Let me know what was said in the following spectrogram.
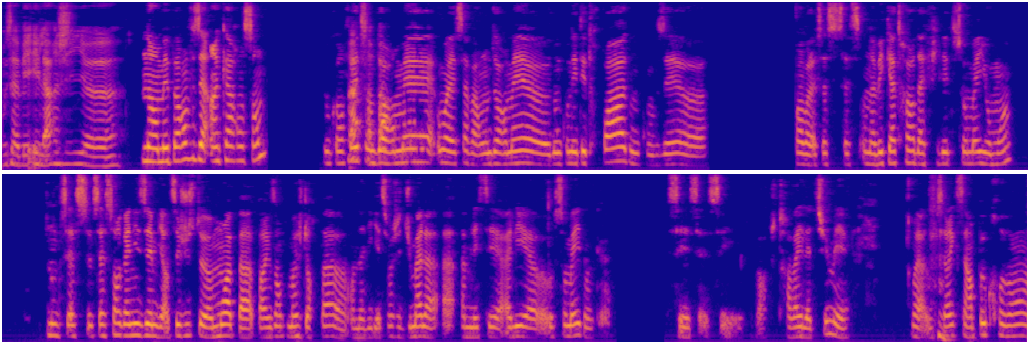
vous avez élargi Non, mes parents faisaient un quart ensemble. Donc en ah, fait, on dormait, ouais, ça va, on dormait. donc on était trois, donc on faisait voilà, ça, on avait quatre heures d'affilée de sommeil au moins. Donc ça, ça s'organisait bien. C'est juste euh, moi, pas, par exemple, moi je dors pas euh, en navigation, j'ai du mal à, à, me laisser aller euh, au sommeil, donc c'est, c'est, c'est, je travaille là-dessus, mais voilà, c'est vrai que c'est un peu crevant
